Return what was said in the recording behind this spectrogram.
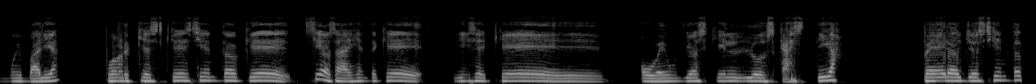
muy válida porque es que siento que, sí, o sea, hay gente que dice que o ve un Dios que los castiga. Pero yo siento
